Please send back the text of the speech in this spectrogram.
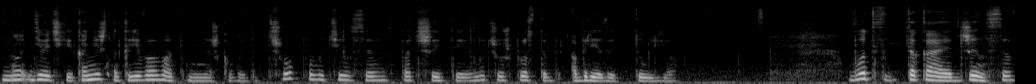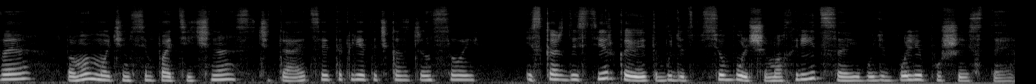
Но, девочки, конечно, кривовато немножко вот этот шов получился подшитый. Лучше уж просто обрезать тулью. Вот такая джинсовая. По-моему, очень симпатично сочетается эта клеточка с джинсой. И с каждой стиркой это будет все больше махриться и будет более пушистая.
